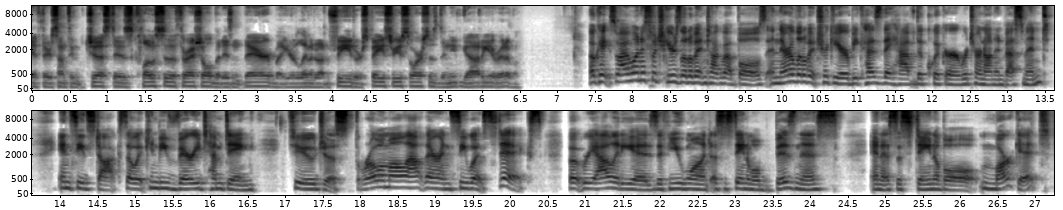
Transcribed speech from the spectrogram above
if there's something just as close to the threshold but isn't there, but you're limited on feed or space resources, then you've got to get rid of them. Okay, so I want to switch gears a little bit and talk about bulls. And they're a little bit trickier because they have the quicker return on investment in seed stock. So it can be very tempting to just throw them all out there and see what sticks. But reality is, if you want a sustainable business and a sustainable market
